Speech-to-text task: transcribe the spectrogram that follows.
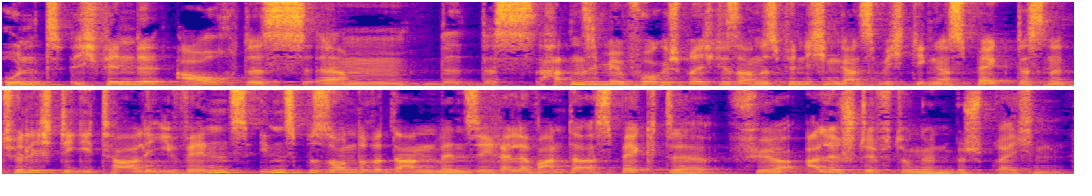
Und ich finde auch, dass ähm, das hatten Sie mir im Vorgespräch gesagt, das finde ich einen ganz wichtigen Aspekt, dass natürlich digitale Events, insbesondere dann, wenn sie relevante Aspekte für alle Stiftungen besprechen,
